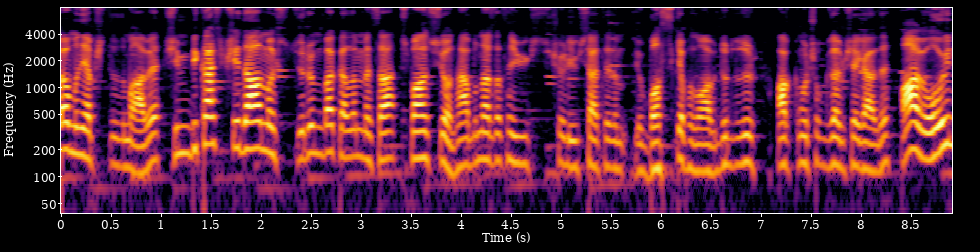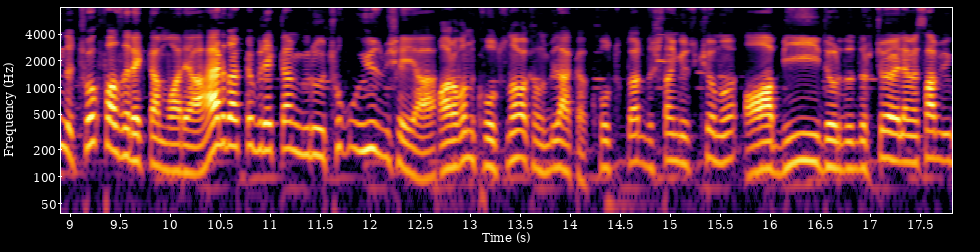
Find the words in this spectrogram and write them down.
Ben bunu yapıştırdım abi. Şimdi birkaç bir şey daha almak istiyorum. Bakalım mesela süspansiyon. Ha bunlar zaten yük şöyle yükseltelim. Ya, basık yapalım abi. Dur dur dur. Aklıma çok güzel bir şey geldi. Abi oyunda çok fazla reklam var ya. Her dakika bir reklam yürüyor. Çok uyuz bir şey ya. Arabanın koltuğuna bakalım bir dakika. Koltuklar dıştan gözüküyor mu? Abi dur dur dur. Şöyle mesela bir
